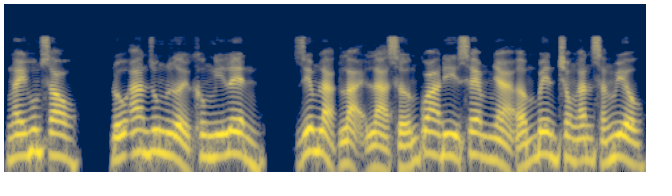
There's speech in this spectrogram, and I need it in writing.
Ngày hôm sau, Đỗ An Dung lười không nghĩ lên, Diêm Lạc lại là sớm qua đi xem nhà ấm bên trong ăn sáng miêu,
